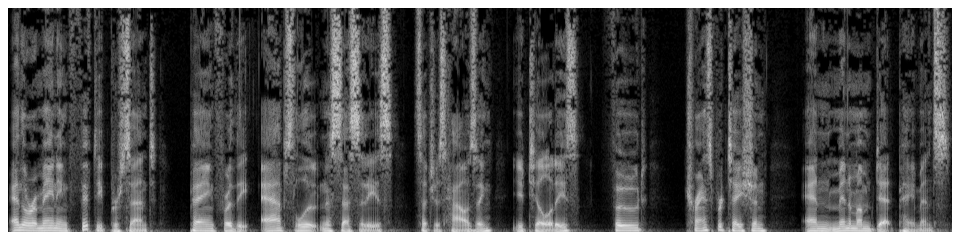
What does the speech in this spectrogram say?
and the remaining 50% paying for the absolute necessities such as housing, utilities, food, transportation, and minimum debt payments.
